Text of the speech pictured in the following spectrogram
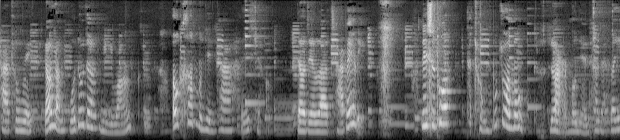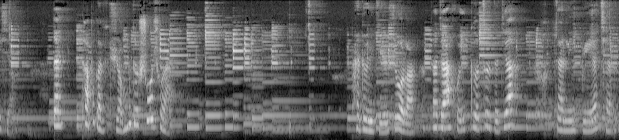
他成为遥远国度的女王。欧科梦见他很小，掉进了茶杯里。利斯托，他从不做梦。诺尔梦见他在飞翔，但他不敢全部都说出来。派对结束了，大家回各自的家。在离别前，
